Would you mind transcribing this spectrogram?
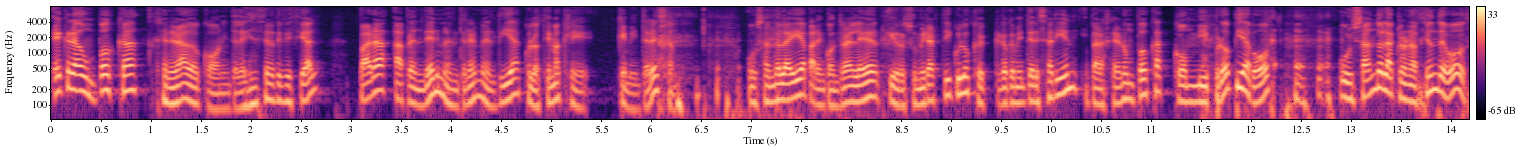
he creado un podcast generado con inteligencia artificial para aprender y mantenerme al día con los temas que que me interesan. Usando la IA para encontrar, leer y resumir artículos que creo que me interesarían y para generar un podcast con mi propia voz usando la clonación de voz.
